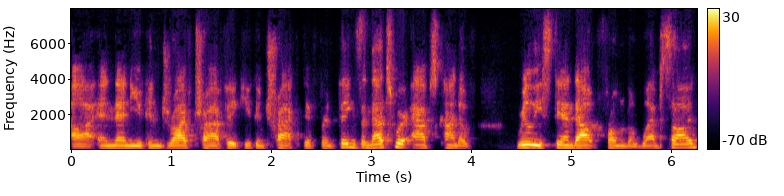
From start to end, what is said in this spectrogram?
Uh, and then you can drive traffic, you can track different things. And that's where apps kind of really stand out from the website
